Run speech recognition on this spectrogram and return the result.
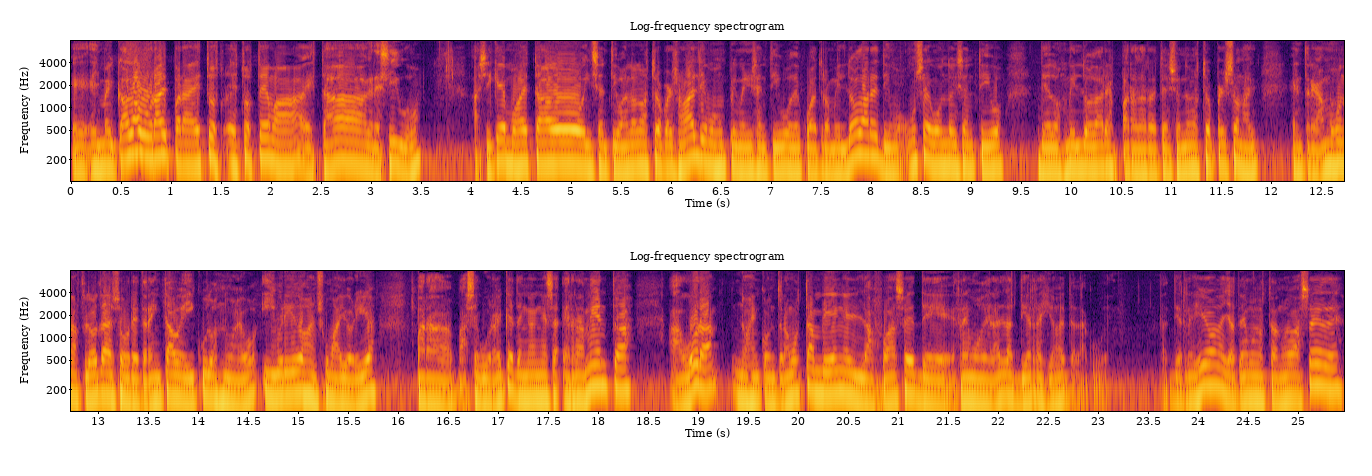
eh, el mercado laboral para estos, estos temas está agresivo. Así que hemos estado incentivando a nuestro personal, dimos un primer incentivo de 4 mil dólares, dimos un segundo incentivo de 2 mil dólares para la retención de nuestro personal, entregamos una flota de sobre 30 vehículos nuevos, híbridos en su mayoría, para asegurar que tengan esas herramientas. Ahora nos encontramos también en la fase de remodelar las 10 regiones de la CUDE. Las 10 regiones, ya tenemos nuestra nueva sede,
